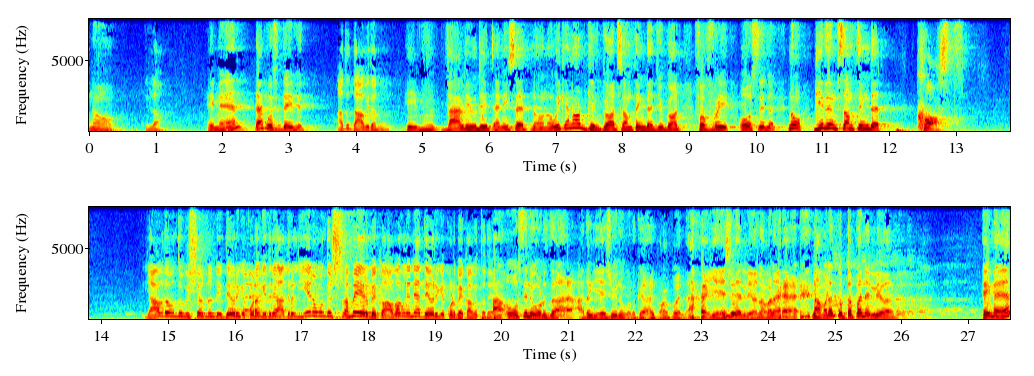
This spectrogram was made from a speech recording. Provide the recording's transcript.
No. ಇಲ್ಲ Amen. That was David. ಅದು ದಾವಿದನು He v- valued it and he said, No, no, we cannot give God something that you got for free, oh sinner. No, give him something that costs. ಯಾವುದೋ ಒಂದು ವಿಷಯವನ್ನು ನೀವು ದೇವರಿಗೆ ಕೊಡಂಗಿದ್ರೆ ಅದರಲ್ಲಿ ಏನೋ ಒಂದು ಶ್ರಮೆ ಇರಬೇಕು ಅವಾಗ್ಲೇನೆ ದೇವರಿಗೆ ಕೊಡಬೇಕಾಗುತ್ತದೆ ആ ഓസിന് കൊടുത്ത അത് യേശുവിന് കൊടുക്കുക അത് കുഴപ്പമില്ല യേശു അല്ലയോ നമ്മുടെ നമ്മുടെ കുട്ടപ്പനല്ലയോ Amen.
